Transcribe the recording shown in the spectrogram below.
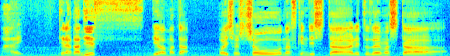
はい。ってな感じです。ではまたお会いしましょう。ナスケンでした。ありがとうございました。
